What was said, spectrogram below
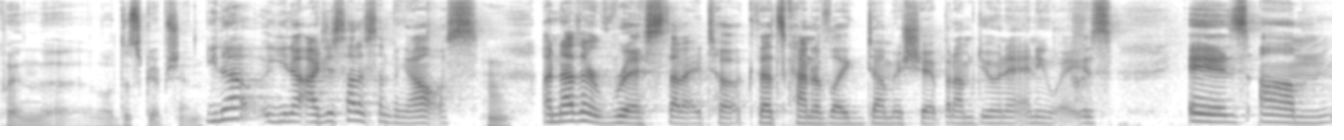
Put in the little description. You know, you know. I just thought of something else. Hmm. Another risk that I took. That's kind of like dumb as shit, but I'm doing it anyways. Is um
